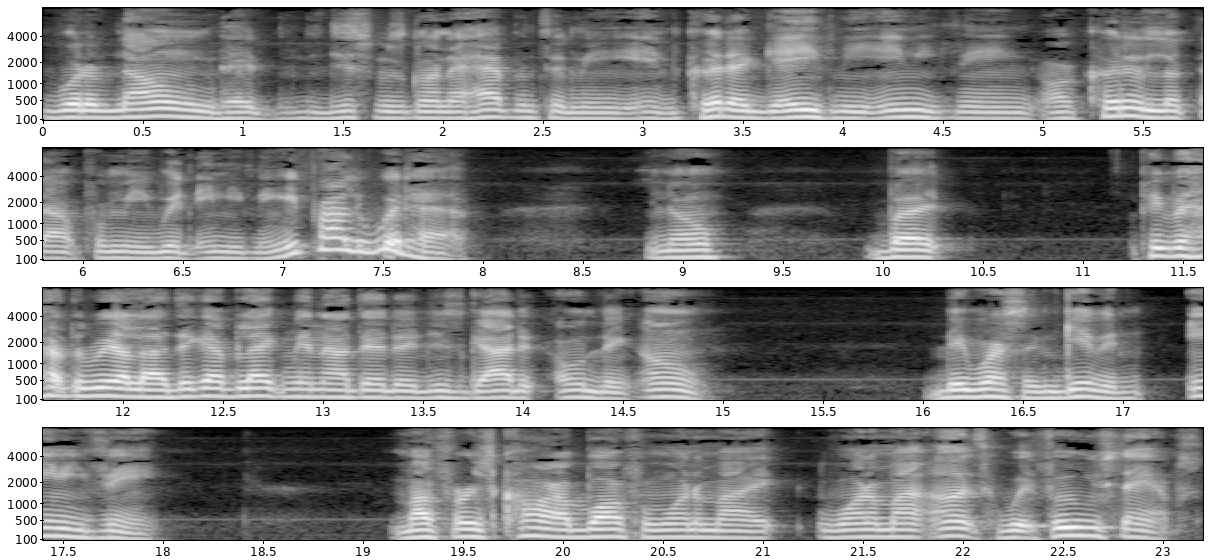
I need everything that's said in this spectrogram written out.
would have known that this was going to happen to me and could have gave me anything or could have looked out for me with anything, he probably would have, you know. But people have to realize they got black men out there that just got it on their own. They wasn't given anything. My first car I bought from one of my one of my aunts with food stamps.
